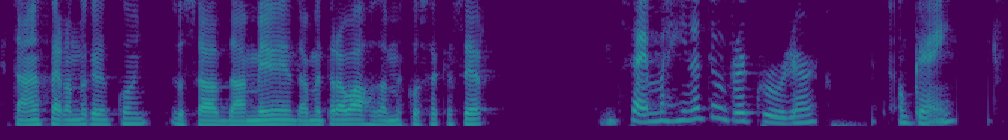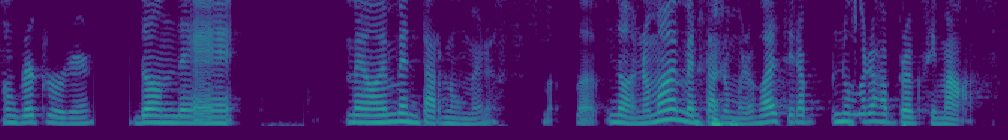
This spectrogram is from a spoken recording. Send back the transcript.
estaban esperando que, o sea, dame, dame trabajo, dame cosas que hacer. O sea, imagínate un recruiter, ok, un recruiter, donde me voy a inventar números. No, no me voy a inventar números, voy a decir a- números aproximados.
